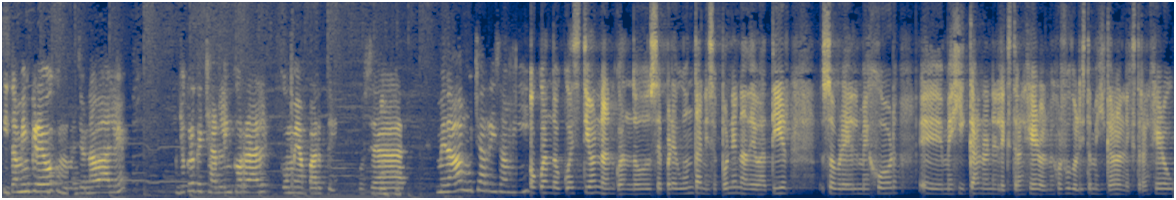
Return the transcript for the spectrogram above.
Y también creo, como mencionaba Ale, yo creo que Charlene Corral come aparte. O sea, me daba mucha risa a mí. O cuando cuestionan, cuando se preguntan y se ponen a debatir sobre el mejor eh, mexicano en el extranjero, el mejor futbolista mexicano en el extranjero.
